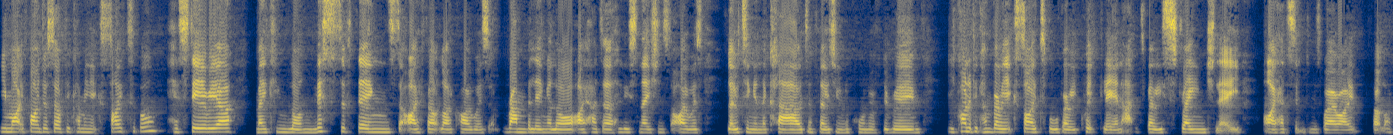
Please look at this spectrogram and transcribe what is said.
You might find yourself becoming excitable, hysteria, making long lists of things that I felt like I was rambling a lot. I had uh, hallucinations that I was floating in the clouds and floating in the corner of the room. You kind of become very excitable very quickly and act very strangely. I had symptoms where I felt like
